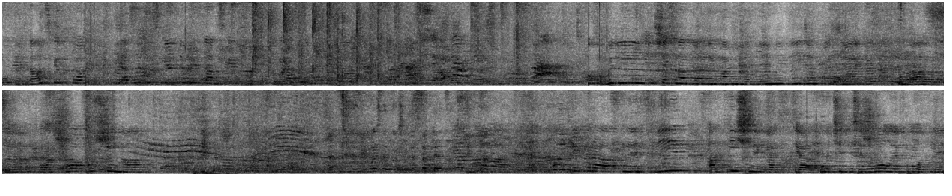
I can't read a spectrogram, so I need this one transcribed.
у британских кот я Хорошо опущено. Можно. Да. Ой, прекрасный зверь, отличный костяк, очень тяжелое, плотное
